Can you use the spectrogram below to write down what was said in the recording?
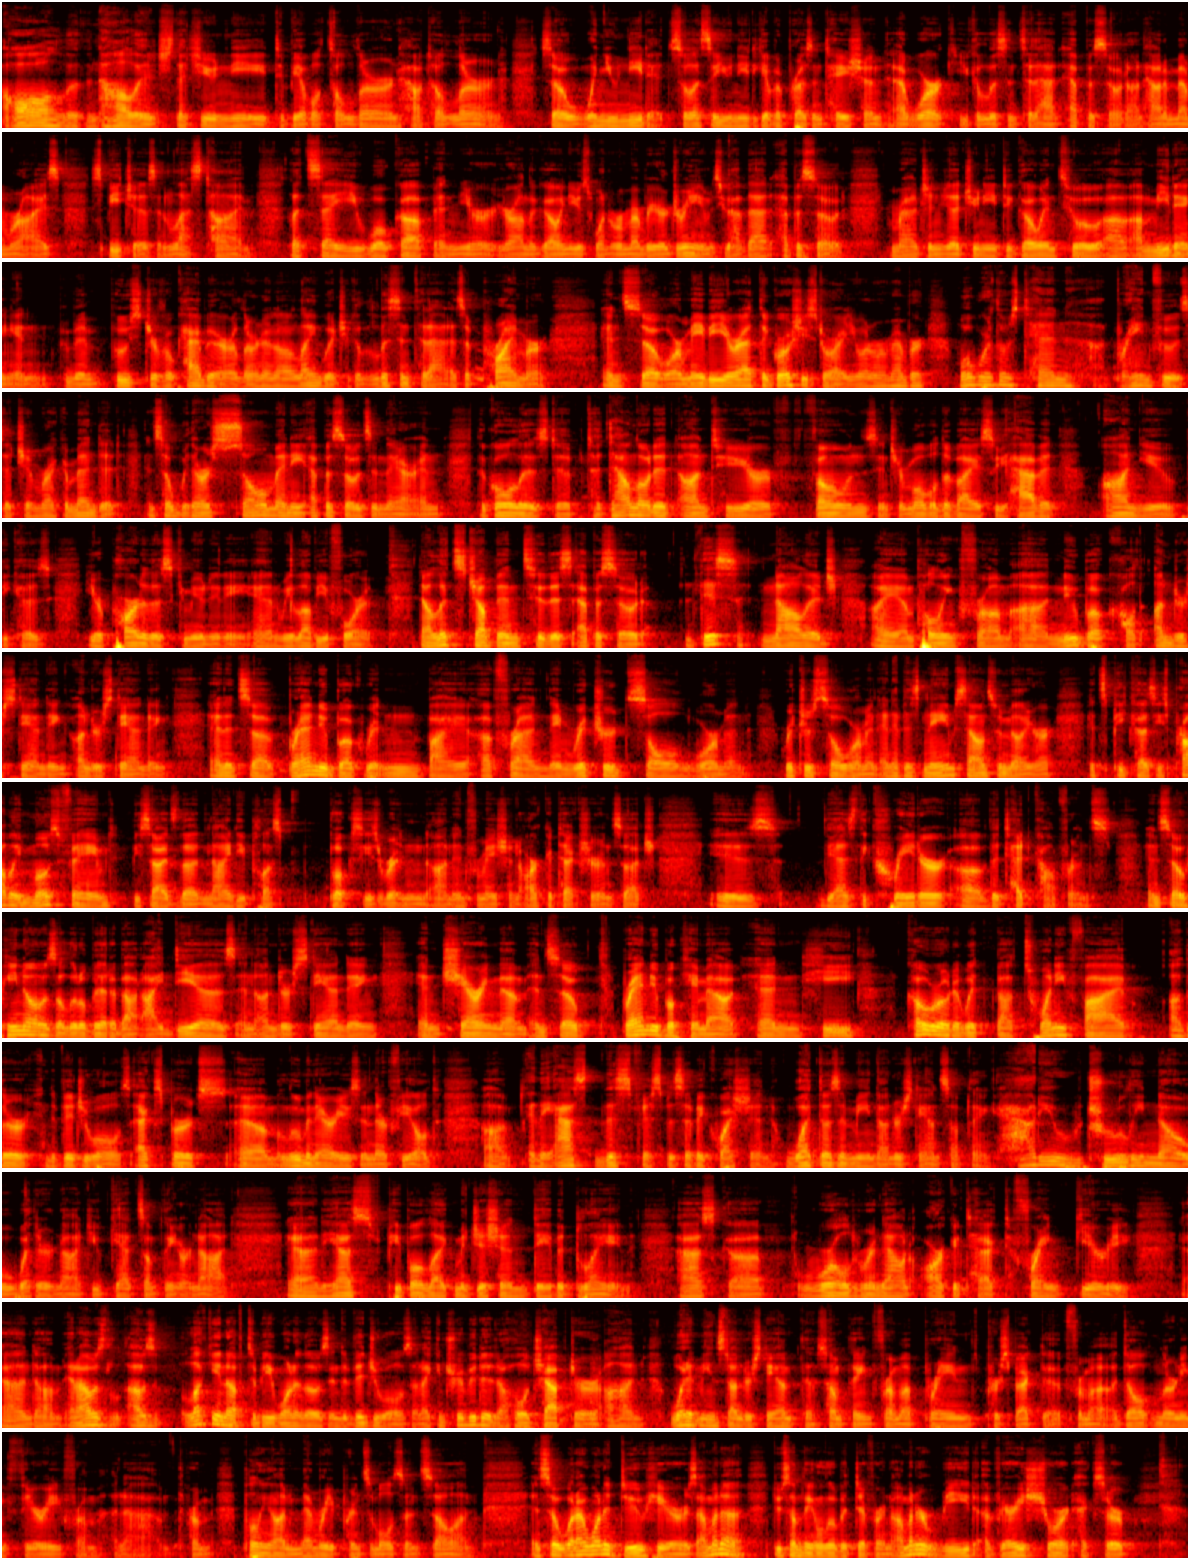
all the knowledge that you need to be able to learn how to learn. So when you need it, so let's say you need to give a presentation at work, you can listen to that episode on how to memorize speeches in less time. Let's say you woke up and you're you're on the go and you just want to remember your dreams, you have that episode. Imagine that you need to go into a, a meeting and, and boost your vocabulary or learn another language. You could listen to that as a primer and so, or maybe you're at the grocery store and you want to remember what were those 10 uh, brain foods that Jim recommended. And so there are so many episodes in there. And the goal is to, to download it onto your phones, into your mobile device, so you have it on you because you're part of this community and we love you for it. Now, let's jump into this episode this knowledge I am pulling from a new book called Understanding Understanding. And it's a brand new book written by a friend named Richard Saul Wurman. Richard Saul Wurman. And if his name sounds familiar, it's because he's probably most famed, besides the 90 plus books he's written on information architecture and such, is as the creator of the TED Conference. And so he knows a little bit about ideas and understanding and sharing them. And so, brand new book came out, and he co wrote it with about 25 other individuals, experts, um, luminaries in their field, uh, and they asked this specific question What does it mean to understand something? How do you truly know whether or not you get something or not? And he asked people like magician David Blaine, ask uh, world renowned architect Frank Gehry, and um, and I was I was lucky enough to be one of those individuals, and I contributed a whole chapter on what it means to understand something from a brain perspective, from an adult learning theory, from an, uh, from pulling on memory principles, and so on. And so, what I want to do here is I'm going to do something a little bit different. I'm going to read a very short excerpt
